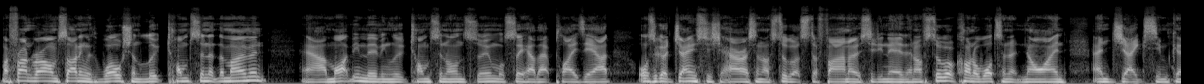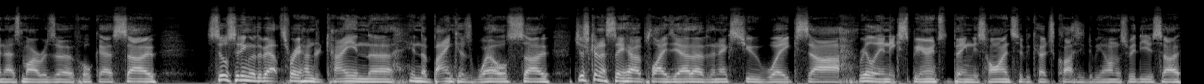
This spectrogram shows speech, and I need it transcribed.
My front row, I'm starting with Walsh and Luke Thompson at the moment. I uh, might be moving Luke Thompson on soon. We'll see how that plays out. Also got James Fisher Harris, and I've still got Stefano sitting there. Then I've still got Connor Watson at nine and Jake Simpkin as my reserve hooker. So Still sitting with about 300k in the in the bank as well. So just going to see how it plays out over the next few weeks. Uh, really an experience with being this high in Supercoach Classic, to be honest with you. So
